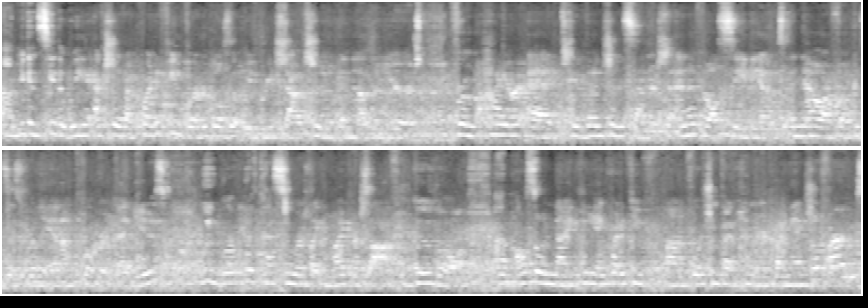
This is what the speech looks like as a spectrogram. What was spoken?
Um, you can see that we actually have quite a few verticals that we've reached out to in the other years, from higher ed to convention centers to NFL stadiums, and now our focus is really in on corporate venues. We work with customers like Microsoft, Google, um, also Nike, and quite a few um, Fortune 500 financial firms.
